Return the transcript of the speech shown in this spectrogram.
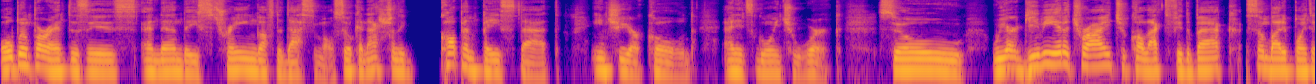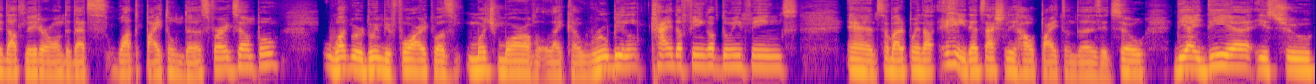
open parentheses and then the string of the decimal. So you can actually copy and paste that into your code and it's going to work. So we are giving it a try to collect feedback. Somebody pointed out later on that that's what Python does, for example. What we were doing before, it was much more of like a Ruby kind of thing of doing things. And somebody pointed out, hey, that's actually how Python does it. So the idea is to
